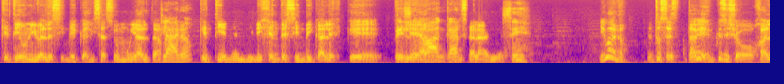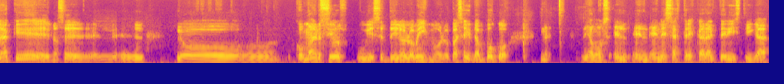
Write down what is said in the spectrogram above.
que, tiene un nivel de sindicalización muy alta, claro. que tienen dirigentes sindicales que pelean el salario. Sí. Y bueno, entonces está bien, qué sé yo, ojalá que, no sé, el, los comercios hubiesen tenido lo mismo. Lo que pasa es que tampoco, digamos, en, en esas tres características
